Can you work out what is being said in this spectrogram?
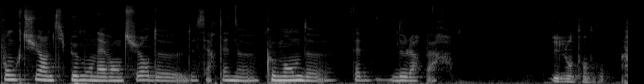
ponctuent un petit peu mon aventure de, de certaines euh, commandes euh, faites de leur part. Ils l'entendront.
